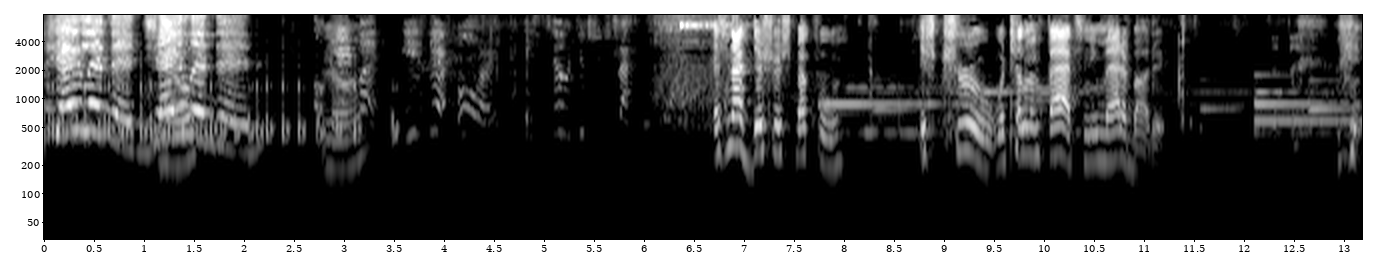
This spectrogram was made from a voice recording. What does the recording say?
Jaylen did. Jaylen did. no, But either or, it's disrespectful. it's not disrespectful. It's true. We're telling facts, and you mad about it.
